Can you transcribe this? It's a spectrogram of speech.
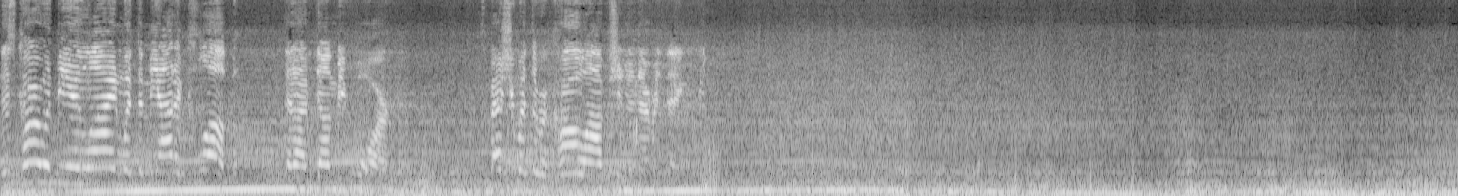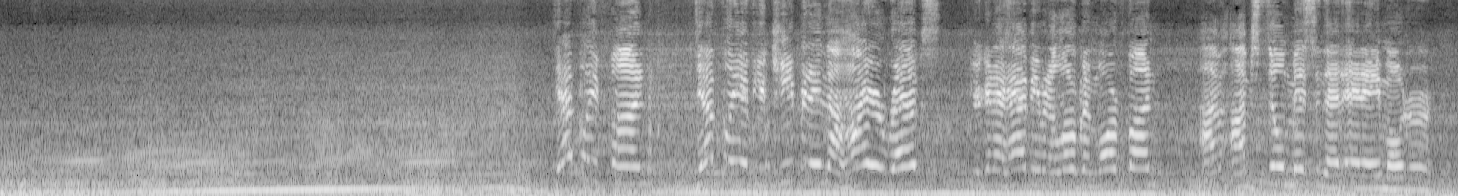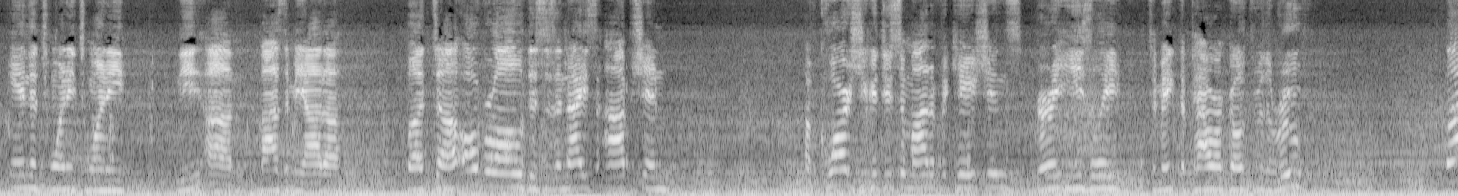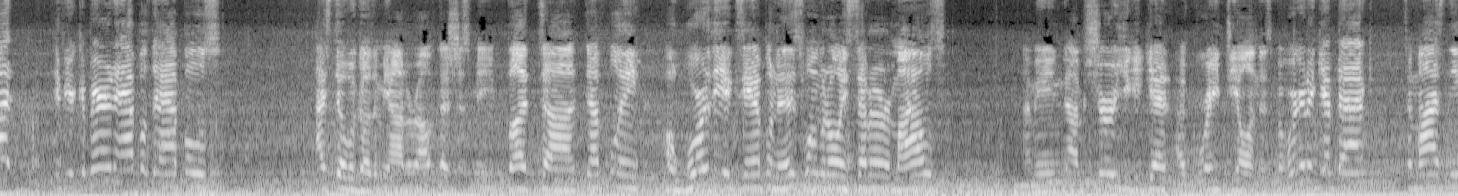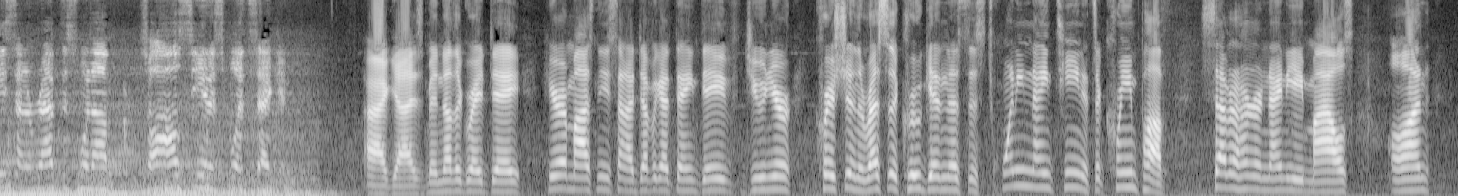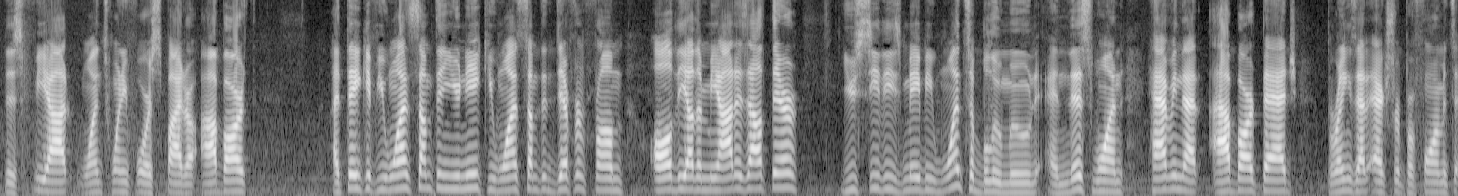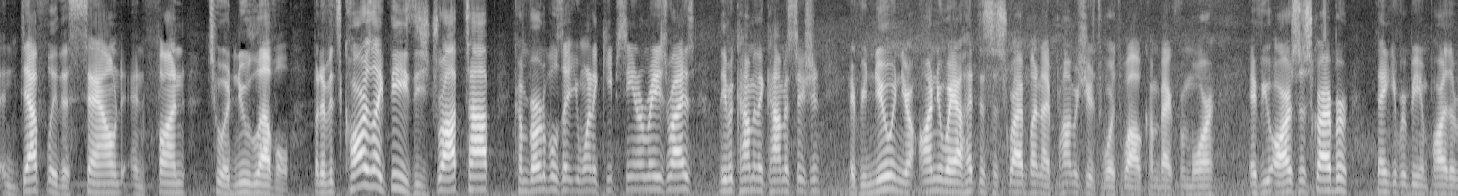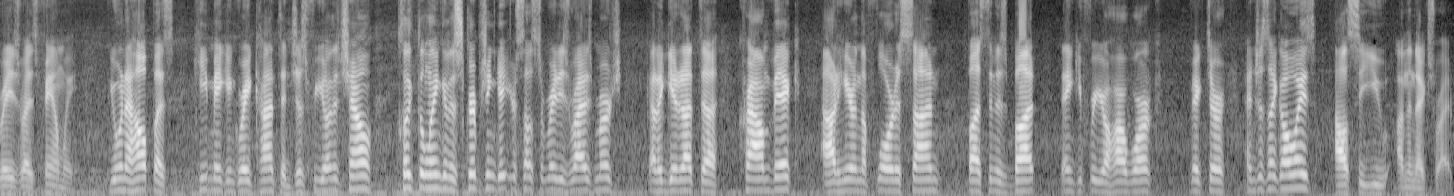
This car would be in line with the Miata Club that I've done before, especially with the Recaro option and everything. Definitely fun. Definitely if you keep it in the higher revs, you're gonna have even a little bit more fun. I'm, I'm still missing that NA motor in the 2020 uh, Mazda Miata. But uh, overall, this is a nice option. Of course, you could do some modifications very easily to make the power go through the roof. But if you're comparing apples to apples, I still would go the Miata route. That's just me. But uh, definitely a worthy example. And this one with only 700 miles. I mean, I'm sure you could get a great deal on this. But we're to get back to Moss Nissan and wrap this one up. So I'll see you in a split second. All right, guys, it's been another great day here at Moss Nissan. I definitely got to thank Dave Jr., Christian, and the rest of the crew getting us this 2019. It's a cream puff, 798 miles on this Fiat 124 Spider Abarth. I think if you want something unique, you want something different from all the other Miatas out there, you see these maybe once a blue moon, and this one having that Abarth badge brings that extra performance and definitely the sound and fun to a new level. But if it's cars like these, these drop top convertibles that you want to keep seeing on Raiti's Rides, leave a comment in the comment section. If you're new and you're on your way I'll hit the subscribe button. I promise you it's worthwhile. Come back for more. If you are a subscriber, thank you for being part of the Raiti's Rides family. If you want to help us keep making great content just for you on the channel, click the link in the description. Get yourself some Raiti's Rides merch. Got to get it out to Crown Vic out here in the Florida sun, busting his butt. Thank you for your hard work, Victor. And just like always, I'll see you on the next ride.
